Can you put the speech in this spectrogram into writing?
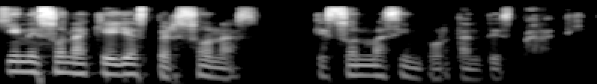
¿quiénes son aquellas personas que son más importantes para ti?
